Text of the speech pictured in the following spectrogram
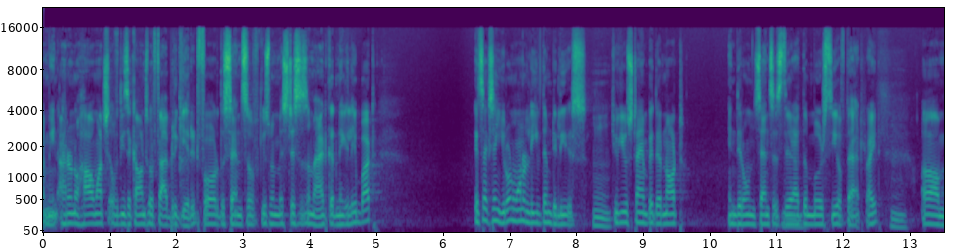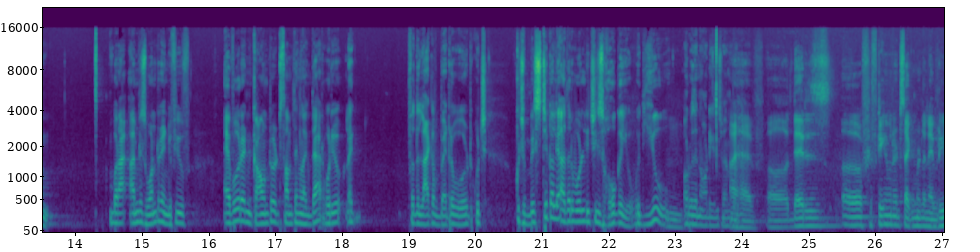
I mean, I don't know how much of these accounts were fabricated for the sense of कि उसमें mysticism add करने के लिए, but it's like saying you don't want to leave them delirious क्योंकि उस time पे they're not in their own senses, they're at the mercy of that, right? Um, but I, I'm just wondering if you've ever encountered something like that, where you like, for the lack of a better word, कुछ कुछ mystical या otherworldly चीज हो गई हो with you or with an audience member. I have. Uh, there is a 15 minute segment in every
